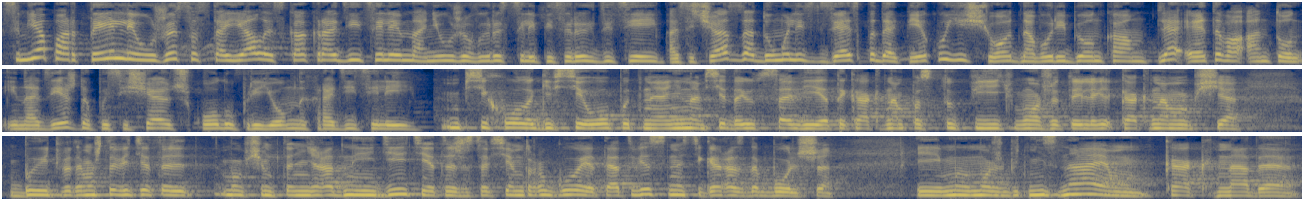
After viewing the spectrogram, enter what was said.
Семья Портелли уже состоялась как родители. Они уже вырастили пятерых детей. А сейчас задумались взять взять под опеку еще одного ребенка. Для этого Антон и Надежда посещают школу приемных родителей. Психологи все опытные, они нам все дают советы, как нам поступить, может, или как нам вообще быть, потому что ведь это, в общем-то, не родные дети, это же совсем другое, это ответственности гораздо больше. И мы, может быть, не знаем, как надо,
